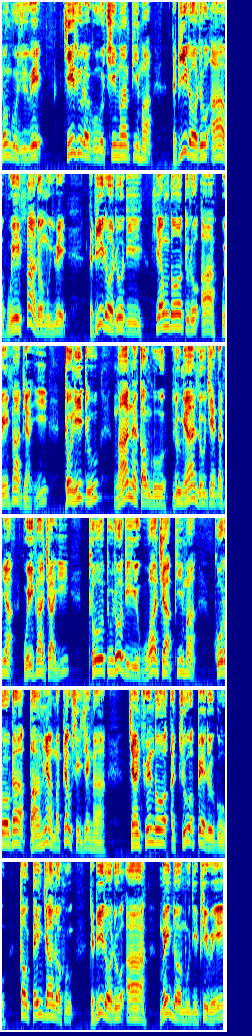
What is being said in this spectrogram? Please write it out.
မုံကိုယူ၍ကျေးဇူးတော်ကိုချီးမွမ်းပြီးမှတပည့်တော်တို့အားဝေငှတော်မူ၍တပည့်တော်တို့သည်လျောင်းသောသူတို့အားဝေငှပြန်၏ထိုနည်းတူ ငါးနှစ်ကောင်ကို လူများလိုချင်သမျှ ဝေငှကြ၏ထိုသူတို့သည် ဝကြပြီးမှ ကိုယ်တော်က ဘာမျှမပျောက်စေခြင်းငှါကြံကြွင်းသော အကျိုးအပဲ့တို့ကို ကောက်သိမ်းကြလော့ဟု တပည့်တော်တို့အား မိန့်တော်မူသည်ဖြစ်၍၊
